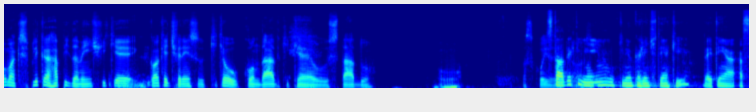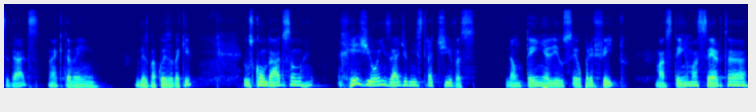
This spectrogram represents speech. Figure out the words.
Ô, Max, explica rapidamente o que, que é, qual que é a diferença, o que, que é o condado, o que, que é o estado, essas coisas. Estado é que nem, que nem o que a gente tem aqui. Daí tem a- as cidades, né? Que também mesma coisa daqui. Os condados são re- regiões administrativas. Não tem ali o seu prefeito, mas tem uma certa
